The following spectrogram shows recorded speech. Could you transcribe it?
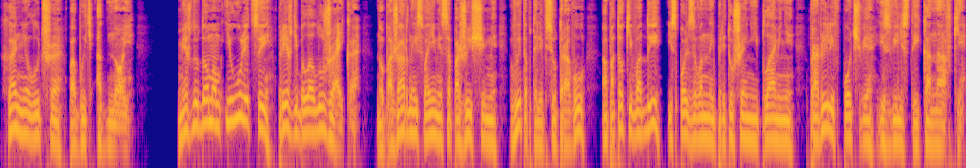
Ханне лучше побыть одной. Между домом и улицей прежде была лужайка, но пожарные своими сапожищами вытоптали всю траву, а потоки воды, использованные при тушении пламени, прорыли в почве извилистые канавки.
